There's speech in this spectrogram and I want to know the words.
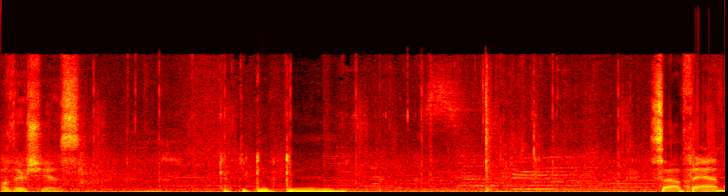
Oh, there she is. Got the good good. What's up, fam?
